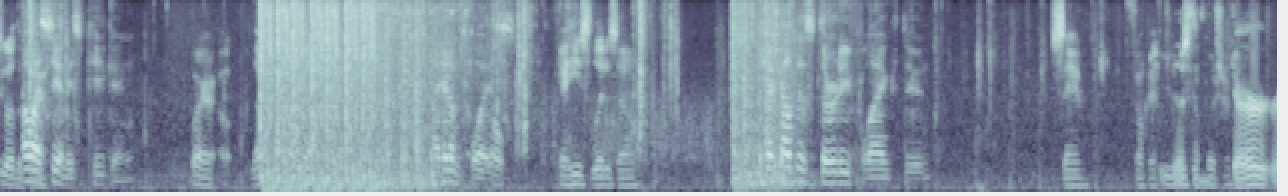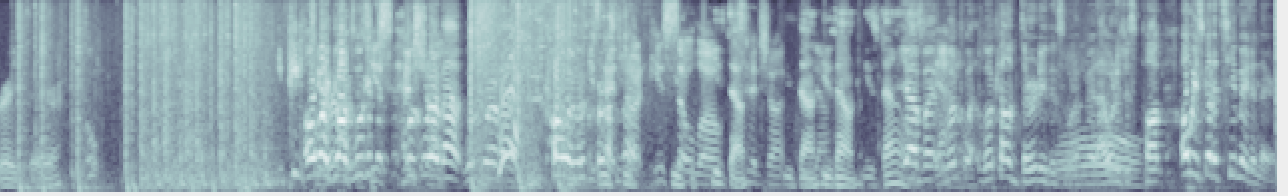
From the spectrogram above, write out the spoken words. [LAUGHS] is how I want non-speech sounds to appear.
to go to the Oh, I see him. He's peeking. Where? Oh, left, left, left. I hit him twice. Oh. Yeah, he's lit as hell. Check out this dirty flank, dude. Same. Fuck it. There's the pusher. dirt right there. Oh. He peeked Oh my god, look at this! Look where I'm at! Look where I'm at! [LAUGHS] Colin, look He's where I'm at! He's so low. He's down. headshot. He's down. He's down. He's down. Yeah, but down. look look how dirty this would have been. I would have just popped. Oh, he's got a teammate in there.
